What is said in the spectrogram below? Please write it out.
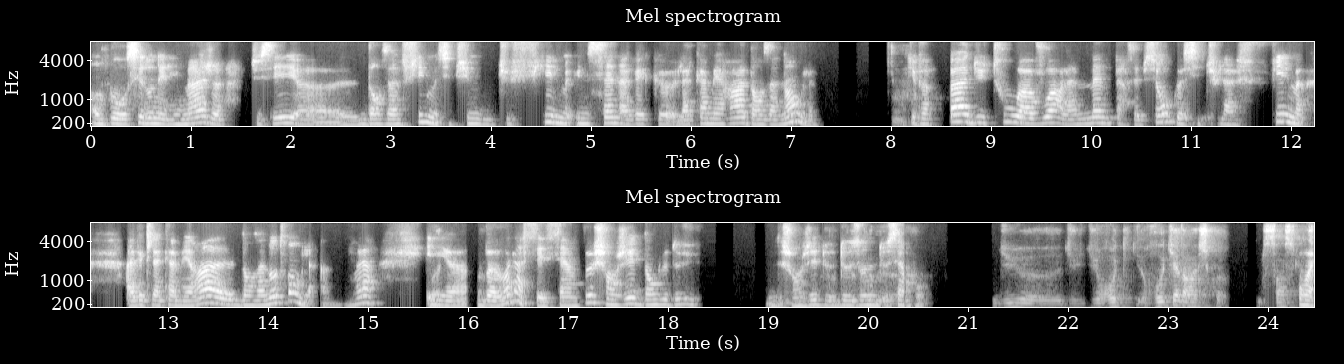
On peut aussi donner l'image, tu sais, euh, dans un film, si tu, filmes une scène avec euh, la caméra dans un angle, tu ne vas pas du tout avoir la même perception que si tu la filmes avec la caméra euh, dans un autre angle. Voilà. Et ben voilà, c'est un peu changer d'angle de vue, de changer de, zone de cerveau. Du, recadrage, quoi. Le sens. Ouais,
